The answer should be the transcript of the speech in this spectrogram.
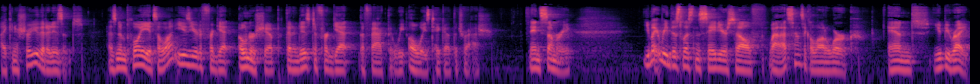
I can assure you that it isn't. As an employee, it's a lot easier to forget ownership than it is to forget the fact that we always take out the trash. In summary, you might read this list and say to yourself, wow, that sounds like a lot of work. And you'd be right.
